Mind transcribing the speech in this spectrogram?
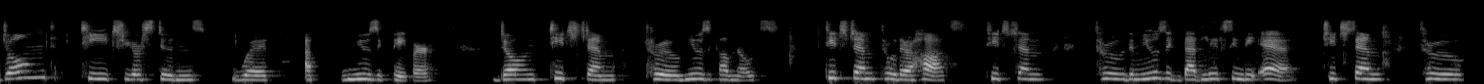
don't teach your students with a music paper. Don't teach them through musical notes. Teach them through their hearts. Teach them through the music that lives in the air. Teach them through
